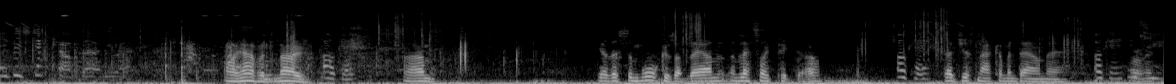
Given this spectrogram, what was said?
Have you seen that high out there anywhere? I haven't, no. Okay. Um, yeah, there's some walkers up there, unless I picked it up. Okay. They're just now coming down there. Okay, thank Alright. you.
